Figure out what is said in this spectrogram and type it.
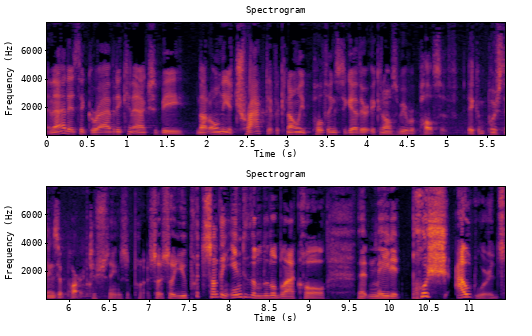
and that is that gravity can actually be not only attractive, it can only pull things together, it can also be repulsive. It can push things apart. Push things apart. So, so you put something into the little black hole that made it push outwards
